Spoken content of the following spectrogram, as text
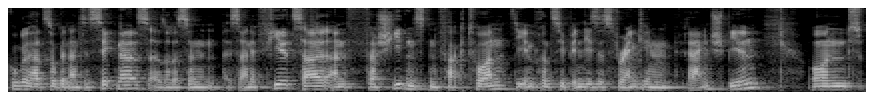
Google hat sogenannte Signals, also das sind, ist eine Vielzahl an verschiedensten Faktoren, die im Prinzip in dieses Ranking reinspielen. Und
